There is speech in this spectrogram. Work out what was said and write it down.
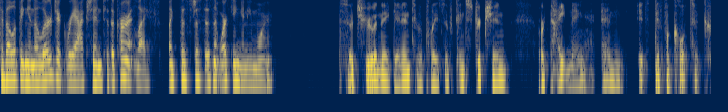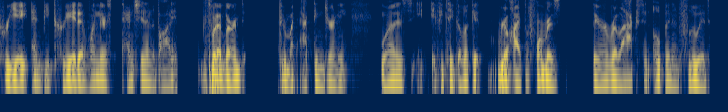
developing an allergic reaction to the current life. Like this just isn't working anymore. So true. And they get into a place of constriction or tightening. And it's difficult to create and be creative when there's tension in the body. That's what I learned through my acting journey was if you take a look at real high performers, they're relaxed and open and fluid.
